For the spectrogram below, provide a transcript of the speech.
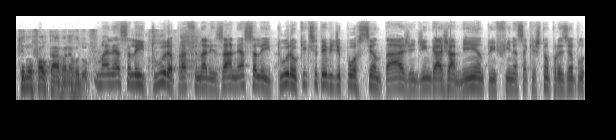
que não faltava, né, Rodolfo? Mas nessa leitura, para finalizar, nessa leitura, o que, que você teve de porcentagem, de engajamento, enfim, nessa questão, por exemplo,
